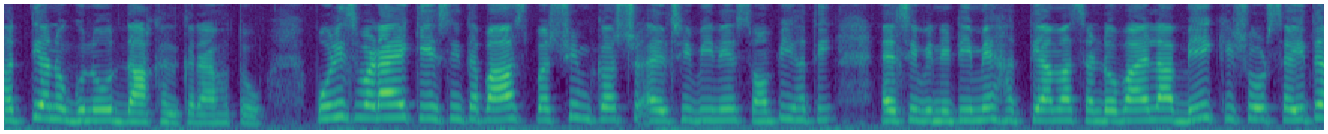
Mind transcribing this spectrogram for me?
હત્યાનો ગુનો દાખલ કરાયો હતો. પોલીસ વડાએ કેસની તપાસ પશ્ચિમ કચ્છ એલસીબીને સોંપી હતી. એલસીબીની ટીમે હત્યામાં સંડોવાયેલા બે કિશોર સહિત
